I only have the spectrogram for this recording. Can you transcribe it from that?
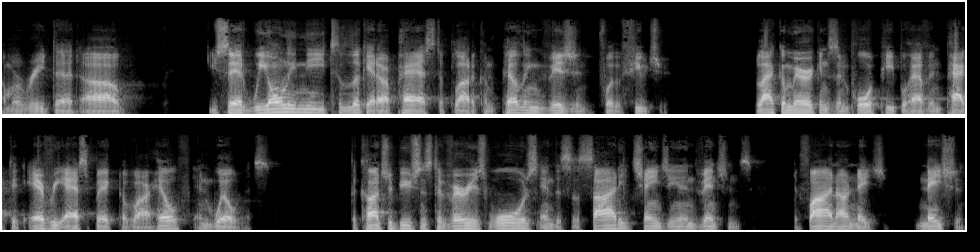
I'm gonna read that. Uh, you said we only need to look at our past to plot a compelling vision for the future. Black Americans and poor people have impacted every aspect of our health and wellness the contributions to various wars and the society changing inventions define our nation. nation.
